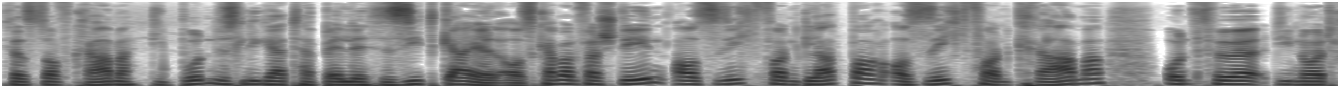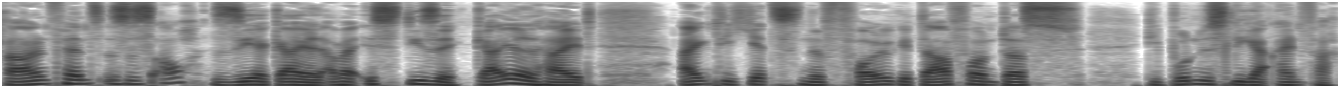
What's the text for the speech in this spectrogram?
Christoph Kramer, die Bundesliga-Tabelle sieht geil aus. Kann man verstehen, aus Sicht von Gladbach, aus Sicht von Kramer und für die neutralen Fans ist es auch sehr geil. Aber ist diese Geilheit eigentlich jetzt eine Folge davon, dass die Bundesliga einfach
